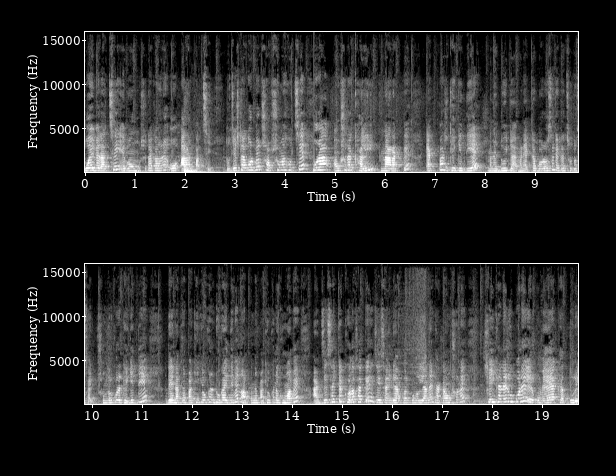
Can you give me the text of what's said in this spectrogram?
বয়ে বেড়াচ্ছে এবং সেটার কারণে ও আরাম পাচ্ছে। তো চেষ্টা করবেন সব সময় হচ্ছে পুরা অংশটা খালি না রাখতে। এক পাশ ঢেকে দিয়ে মানে দুইটা মানে একটা বড় সাইড একটা ছোট সাইড সুন্দর করে ঢেকে দিয়ে দেন আপনার পাখিকে ওখানে ঢুকাই দিবেন, আপনার পাখি ওখানে ঘুমাবে। আর যে সাইডটা খোলা থাকে, যে সাইডে আপনার কোনো ইয়া নেই, ঢাকা অংশ নেই, সেইখানের উপরে এরকম এক হাত দূরে,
